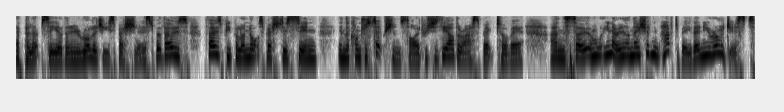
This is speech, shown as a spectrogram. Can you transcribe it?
epilepsy or the neurology specialist. But those those people are not specialists in in the contraception side, which is the other aspect of it. And so and, you know, and they shouldn't have to be. They're neurologists.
